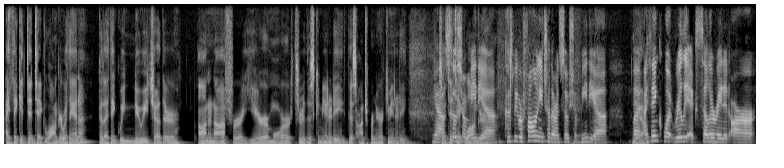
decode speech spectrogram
I think it did take longer with Anna because I think we knew each other on and off for a year or more through this community, this entrepreneur community. Yeah, So it did take social media because we were following each other on social media. But Yeah. I think what really accelerated our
